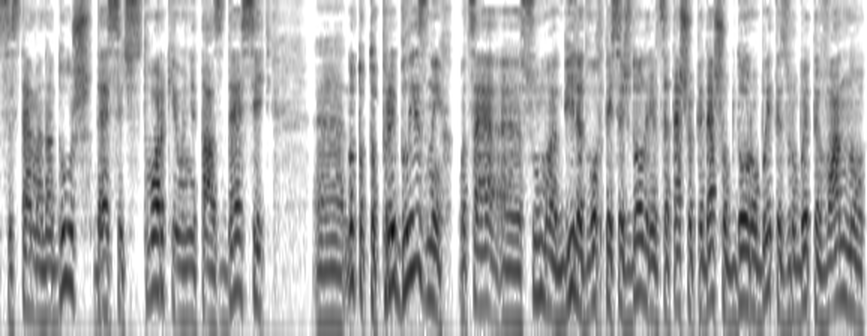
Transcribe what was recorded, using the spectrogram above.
система на душ, 10 створки, унітаз 10. Е, Ну, тобто, приблизних оце е, сума біля 2000 доларів. Це те, що піде, щоб доробити, зробити ванну.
